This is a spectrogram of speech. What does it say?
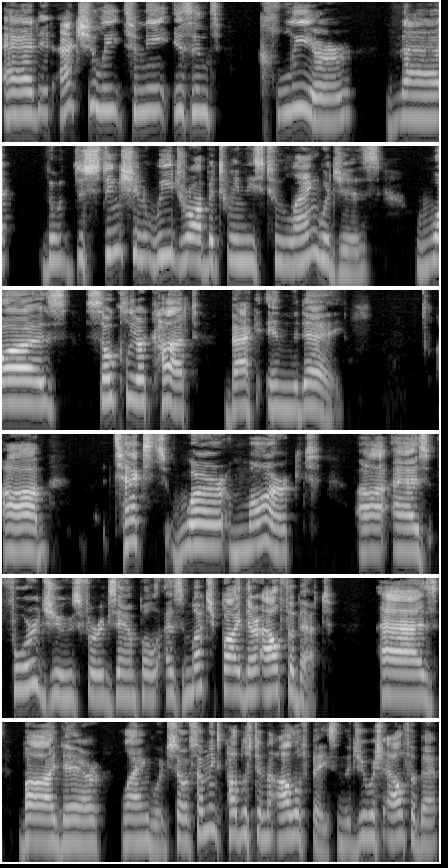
And it actually, to me, isn't clear that the distinction we draw between these two languages was so clear cut back in the day. Um, texts were marked uh, as for Jews, for example, as much by their alphabet as by their language. So if something's published in the Aleph Beis, in the Jewish alphabet,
